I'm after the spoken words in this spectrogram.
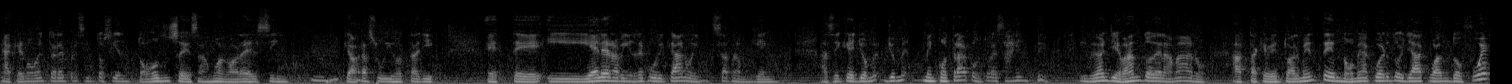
en aquel momento era el precinto 111 de San Juan, ahora es el 5, que ahora su hijo está allí. Este, y él era bien republicano y Isa también. Así que yo, yo me, me, encontraba con toda esa gente y me iban llevando de la mano hasta que eventualmente, no me acuerdo ya cuándo fue,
